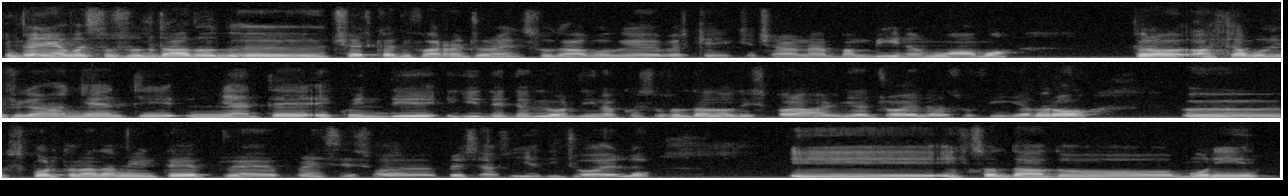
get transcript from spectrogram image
in pratica questo soldato eh, cerca di far ragionare il suo capo che- perché c'era una bambina un uomo, però al capo non fregava niente, niente e quindi gli diede l'ordine a questo soldato di sparargli a Joel e alla sua figlia. Però eh, sfortunatamente pre- prese, sua- prese la figlia di Joel e, e il soldato morì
